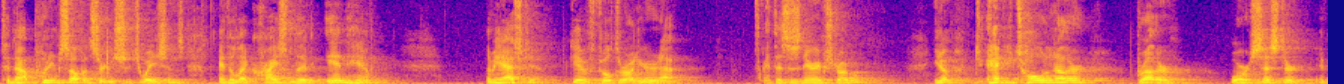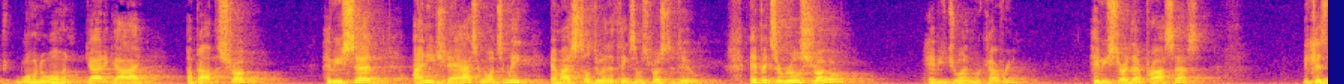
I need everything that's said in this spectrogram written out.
to not put himself in certain situations and to let Christ live in him. Let me ask you do you have a filter on your internet? If this is an area of struggle? You know, have you told another brother or sister, if woman to woman, guy to guy, about the struggle? Have you said, I need you to ask me once a week, am I still doing the things I'm supposed to do? If it's a real struggle, have you joined recovery? Have you started that process? Because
